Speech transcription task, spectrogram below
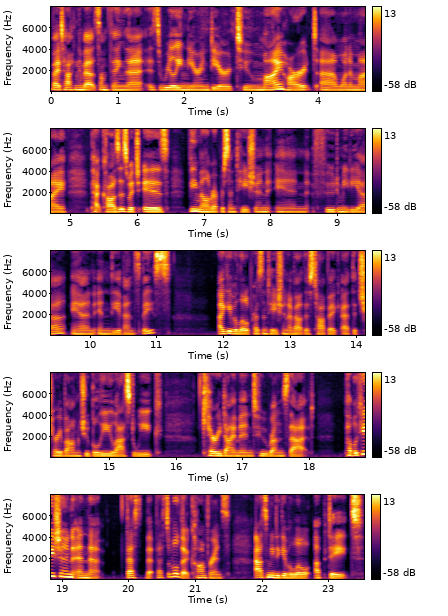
by talking about something that is really near and dear to my heart, uh, one of my pet causes, which is female representation in food media and in the event space. I gave a little presentation about this topic at the Cherry Bombe Jubilee last week. Kerry Diamond, who runs that publication and that fest- that festival, that conference, asked me to give a little update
